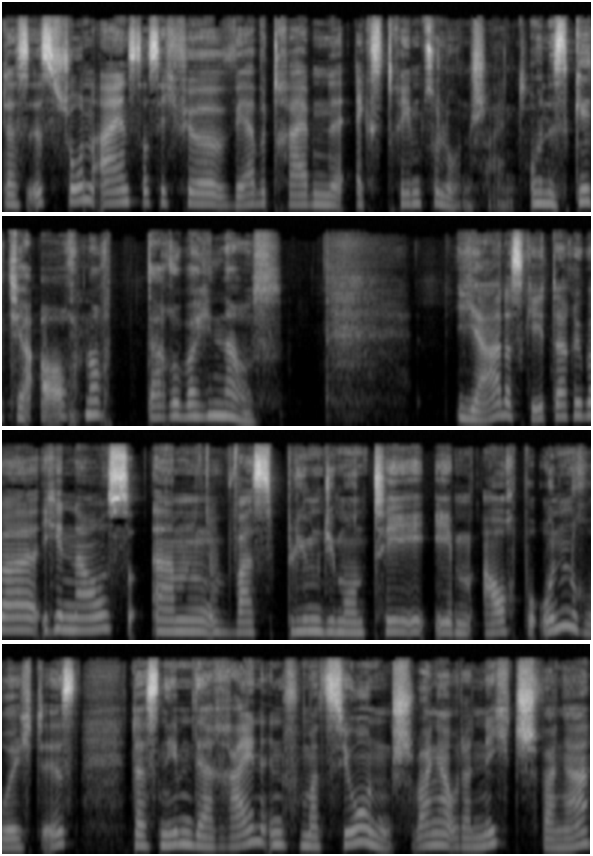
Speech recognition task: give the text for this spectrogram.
das ist schon eins, das sich für Werbetreibende extrem zu lohnen scheint. Und es geht ja auch noch darüber hinaus. Ja, das geht darüber hinaus. Ähm, was Blume du Monté eben auch beunruhigt ist, dass neben der reinen Information, schwanger oder nicht schwanger,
